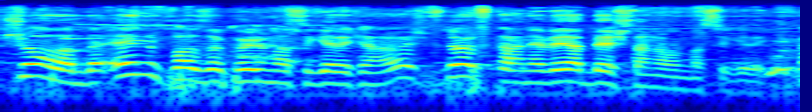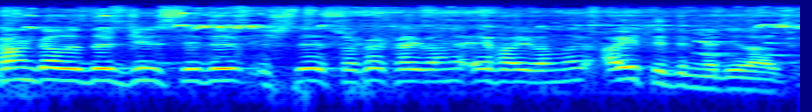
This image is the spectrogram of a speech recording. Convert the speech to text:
Şu alanda en fazla koyulması gereken araç 4 tane veya 5 tane olması gerekiyor. Kangalıdır, cinslidir, işte sokak hayvanı, ev hayvanları ayırt edilmeli lazım.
